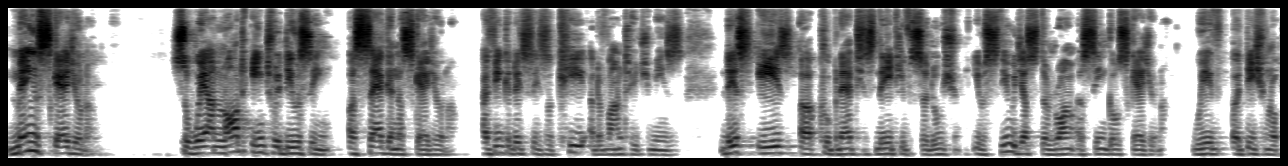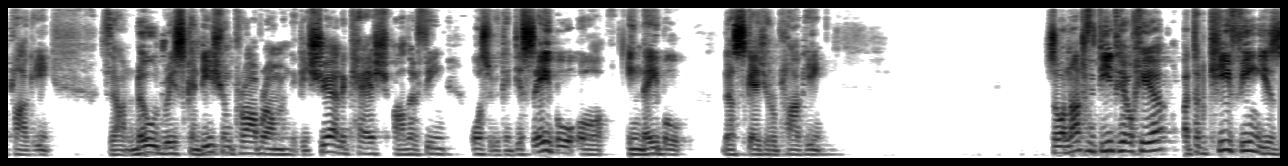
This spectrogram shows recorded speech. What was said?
main scheduler. So we are not introducing a second scheduler. I think this is a key advantage means this is a Kubernetes native solution. You still just run a single scheduler with additional plugin. There are no race condition problem. You can share the cache, other thing. Also, you can disable or enable the schedule plugin. So a lot of detail here, but the key thing is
